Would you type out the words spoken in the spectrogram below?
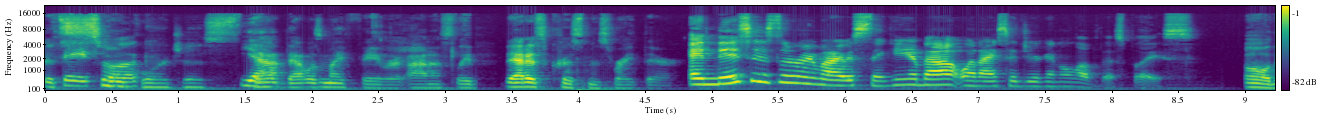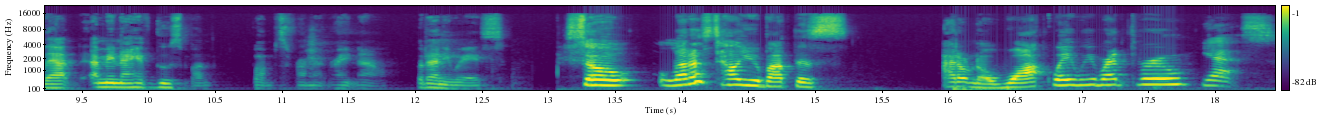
it's Facebook. so gorgeous. Yeah. That, that was my favorite, honestly. That is Christmas right there. And this is the room I was thinking about when I said you're going to love this place. Oh, that I mean, I have goosebumps bumps from it right now. But anyways, so let us tell you about this. I don't know walkway we went through. Yes.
